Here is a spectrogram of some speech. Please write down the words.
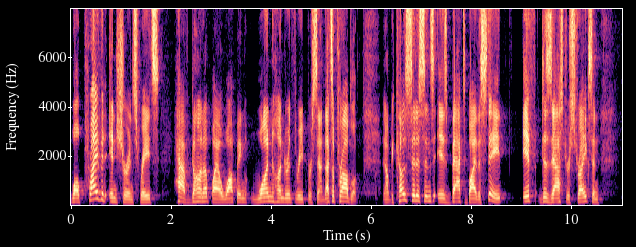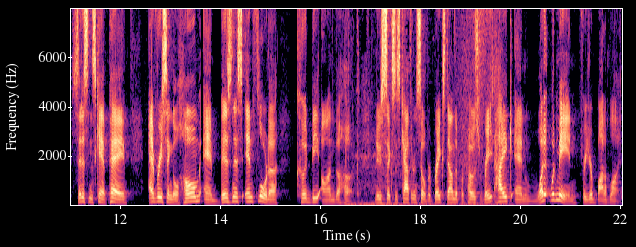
while private insurance rates have gone up by a whopping 103%. That's a problem. Now, because Citizens is backed by the state, if disaster strikes and Citizens can't pay, every single home and business in Florida could be on the hook. News 6's Catherine Silver breaks down the proposed rate hike and what it would mean for your bottom line.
